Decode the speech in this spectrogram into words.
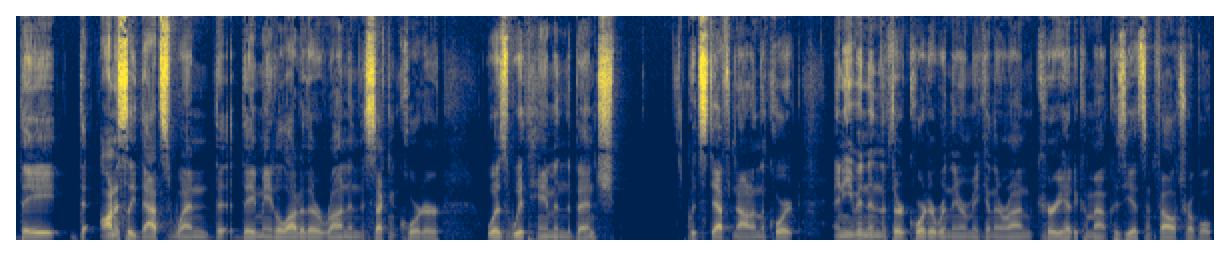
they the, honestly, that's when the, they made a lot of their run in the second quarter was with him in the bench, with Steph not on the court, and even in the third quarter when they were making their run, Curry had to come out because he had some foul trouble.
